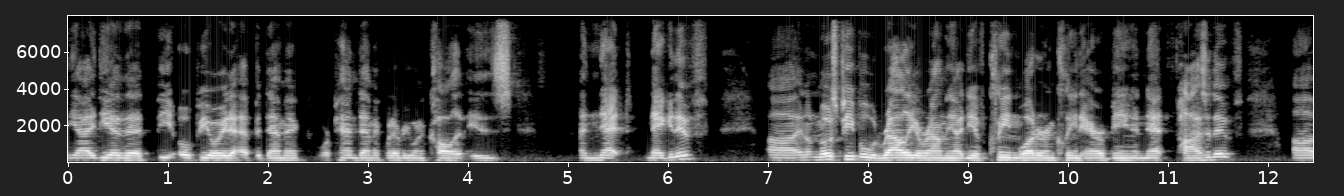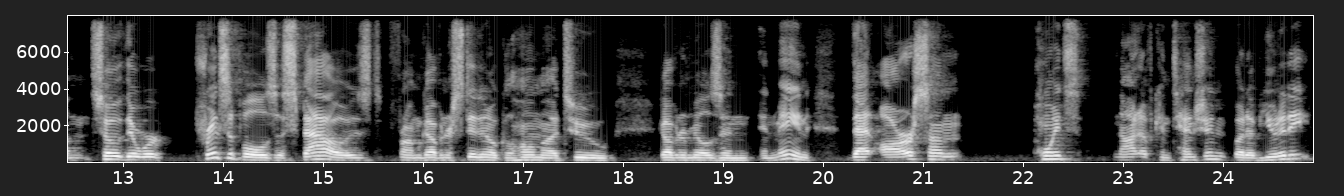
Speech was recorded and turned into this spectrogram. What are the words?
the idea that the opioid epidemic or pandemic, whatever you want to call it, is a net negative. Uh, and most people would rally around the idea of clean water and clean air being a net positive. Um, so there were principles espoused from Governor Stitt in Oklahoma to Governor Mills in, in Maine that are some points not of contention but of unity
